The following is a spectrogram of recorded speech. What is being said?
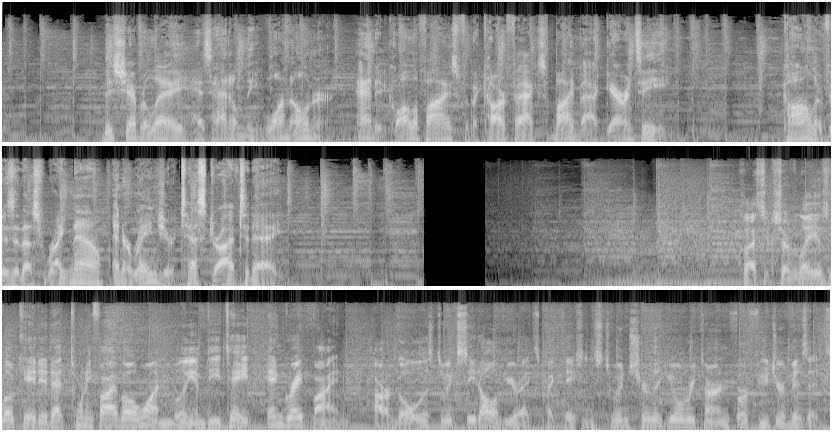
This Chevrolet has had only one owner and it qualifies for the Carfax buyback guarantee. Call or visit us right now and arrange your test drive today. Classic Chevrolet is located at 2501 William D. Tate in Grapevine. Our goal is to exceed all of your expectations to ensure that you'll return for future visits.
